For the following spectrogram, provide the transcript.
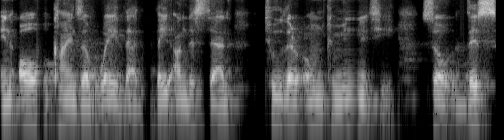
in all kinds of way that they understand to their own community. So this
